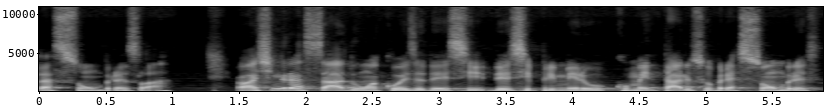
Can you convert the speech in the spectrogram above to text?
das sombras lá. Eu acho engraçado uma coisa desse, desse primeiro comentário sobre as sombras,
